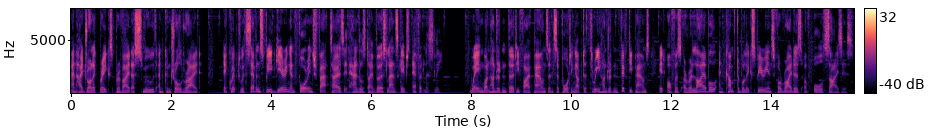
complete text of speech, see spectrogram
and hydraulic brakes provide a smooth and controlled ride. Equipped with 7-speed gearing and 4-inch fat tires, it handles diverse landscapes effortlessly. Weighing 135 pounds and supporting up to 350 pounds, it offers a reliable and comfortable experience for riders of all sizes.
